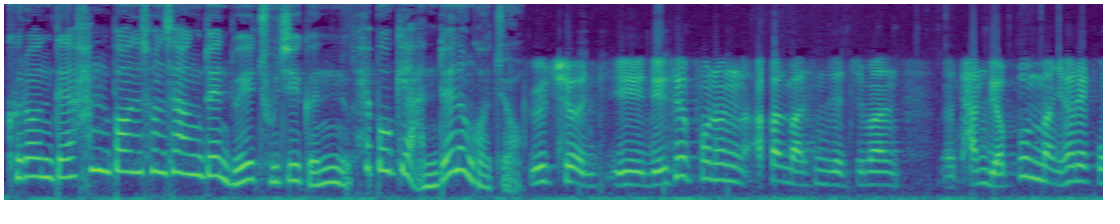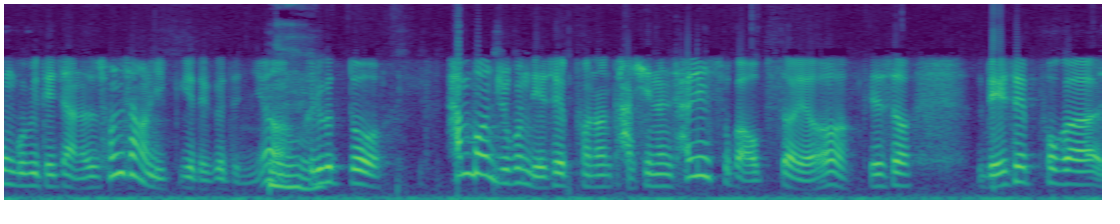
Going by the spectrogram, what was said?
그런데 한 번 손상된 뇌 조직은 회복이 안 되는 거죠. 그렇죠. 이 뇌세포는 아까 말씀드렸지만 단 몇 분만 혈액 공급이 되지 않아서 손상을 입게 되거든요. 네. 그리고 또 한 번 죽은 뇌세포는 다시는 살릴 수가 없어요. 그래서 뇌세포가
